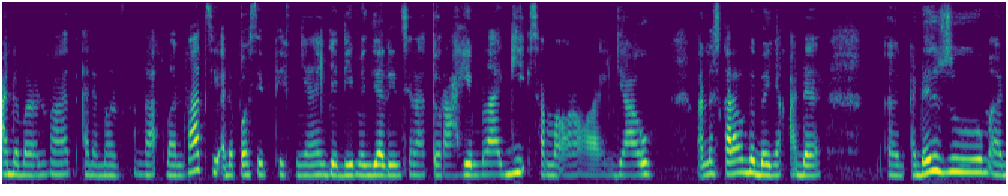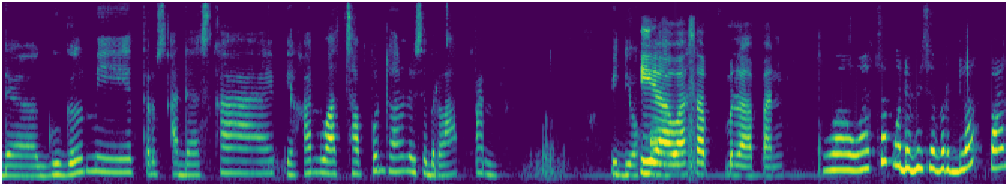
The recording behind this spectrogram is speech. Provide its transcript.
ada manfaat, ada manfaat nggak manfaat sih, ada positifnya. Jadi menjalin silaturahim lagi sama orang-orang yang jauh. Karena sekarang udah banyak ada eh, ada Zoom, ada Google Meet, terus ada Skype, ya kan WhatsApp pun sekarang udah bisa berlapan video call. Iya, WhatsApp berdelapan. Wow, WhatsApp udah bisa berdelapan.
